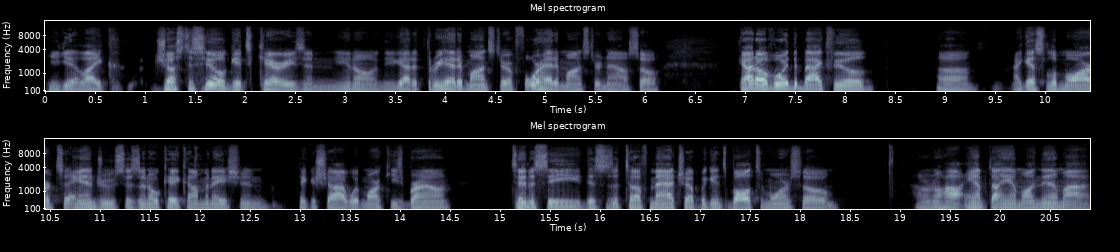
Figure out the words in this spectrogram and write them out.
you get like Justice Hill gets carries, and you know you got a three-headed monster, a four-headed monster now. So got to avoid the backfield. Uh, I guess Lamar to Andrews is an okay combination. Take a shot with Marquise Brown. Tennessee, this is a tough matchup against Baltimore, so I don't know how amped I am on them. I,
